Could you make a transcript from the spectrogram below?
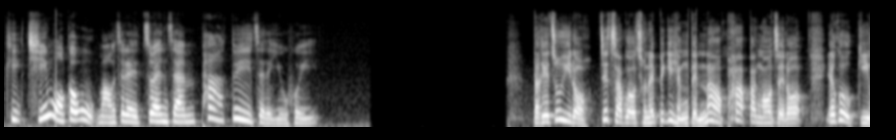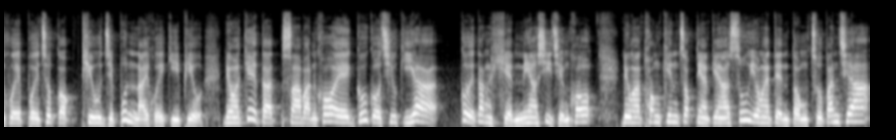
去期末购物有这个专站拍对折的优惠。大家注意咯，这十五寸的笔记型电脑拍八五折咯，还佫有机会飞出国抽日本来回机票。另外价值三万块的 Google 手机啊，佫会当限领四千块。另外通勤族定定使用的电动出版车，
